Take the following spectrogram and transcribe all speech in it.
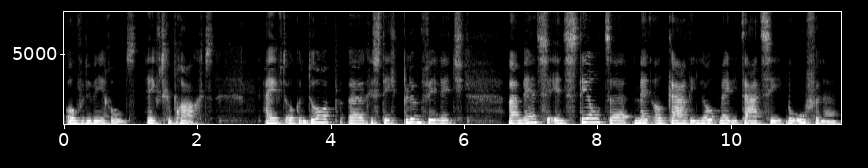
over de wereld heeft gebracht. Hij heeft ook een dorp uh, gesticht, Plum Village, waar mensen in stilte met elkaar die loopmeditatie beoefenen.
